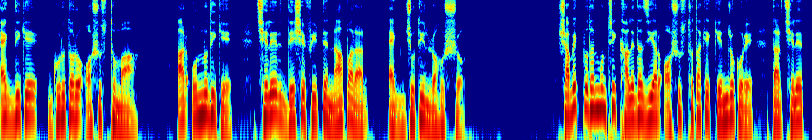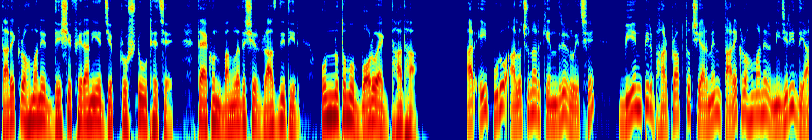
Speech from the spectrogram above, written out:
একদিকে গুরুতর অসুস্থ মা আর অন্যদিকে ছেলের দেশে ফিরতে না পারার এক জটিল রহস্য। সাবেক প্রধানমন্ত্রী খালেদা জিয়ার অসুস্থতাকে কেন্দ্র করে তার ছেলে তারেক রহমানের দেশে ফেরা নিয়ে যে প্রশ্ন উঠেছে, তা এখন বাংলাদেশের রাজনীতির অন্যতম বড় এক ধাঁধা। আর এই পুরো আলোচনার কেন্দ্রে রয়েছে বিএনপির ভারপ্রাপ্ত চেয়ারম্যান তারেক রহমানের নিজেরই দেয়া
